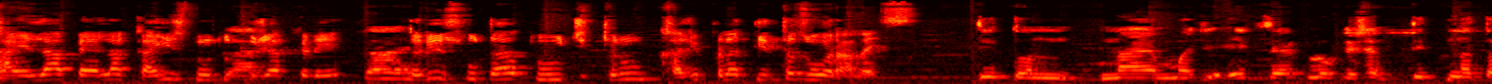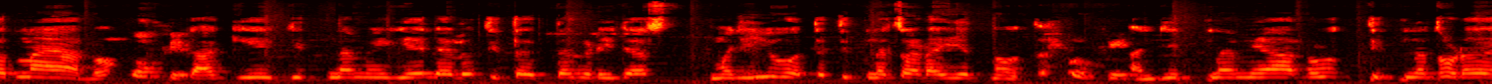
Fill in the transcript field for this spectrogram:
खायला प्यायला काहीच नव्हतं तुझ्याकडे? तरी सुद्धा तू जिथून खाली पडला तिथंच वर आलायस. तिथून नाही म्हणजे एक्झॅक्ट लोकेशन तिथनं तर नाही आलो. ओके का की जिथनं मी गेलेलो तिथं दगडी जास्त म्हणजे हे होतं तिथनं चढा येत नव्हतं. ओके आणि जिथनं मी आलो तिथनं थोडं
